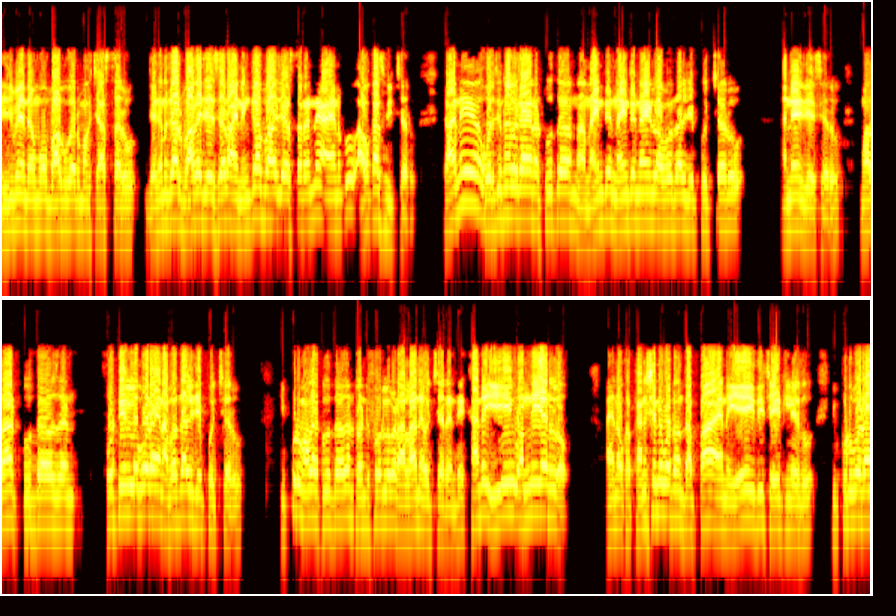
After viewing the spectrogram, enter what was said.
నిజమేనేమో బాబు గారు మాకు చేస్తారు. జగన్ గారు బాగా చేశారు ఆయన ఇంకా బాగా చేస్తారని ఆయనకు అవకాశం ఇచ్చారు. కానీ ఒరిజినల్గా ఆయన టూ థౌజండ్ నైన్టీన్ నైన్టీ నైన్లో అబద్ధాలు చెప్పి వచ్చారు అనే చేశారు. మళ్ళా టూ థౌజండ్ ఫోర్టీన్లో కూడా ఆయన అబద్ధాలు చెప్పి వచ్చారు. ఇప్పుడు మళ్ళీ టూ థౌజండ్ ట్వంటీ ఫోర్లో కూడా అలానే వచ్చారండి. కానీ ఈ వన్ ఇయర్లో ఆయన ఒక పెన్షన్ ఇవ్వడం తప్ప ఆయన ఏ ఇది చేయట్లేదు. ఇప్పుడు కూడా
